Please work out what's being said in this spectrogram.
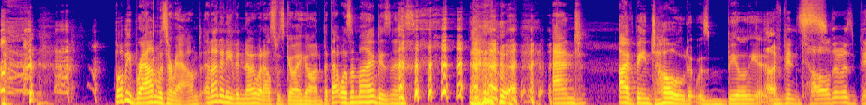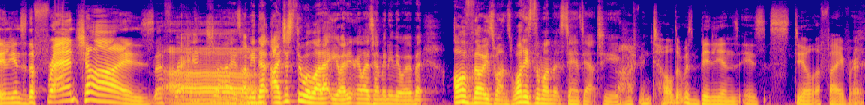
Bobby Brown was around, and I don't even know what else was going on, but that wasn't my business. and I've been told it was billions. I've been told it was billions. The franchise. The franchise. I mean, that, I just threw a lot at you. I didn't realize how many there were, but of those ones, what is the one that stands out to you? I've been told it was billions is still a favorite.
